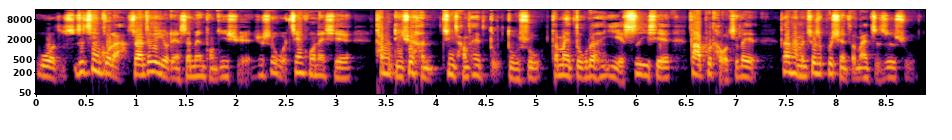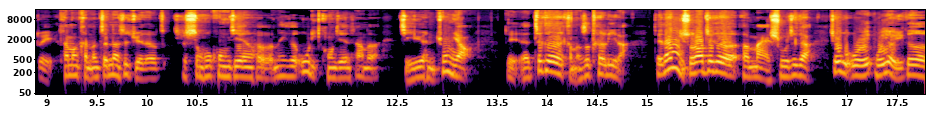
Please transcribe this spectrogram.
我是见过了，虽然这个有点身边统计学，就是我见过那些他们的确很经常在读读书，他们读的也是一些大部头之类的，但他们就是不选择买纸质书。对他们可能真的是觉得就生活空间和那个物理空间上的节约很重要。对，呃，这个可能是特例了。对，但你说到这个，呃，买书这个，就我我有一个，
